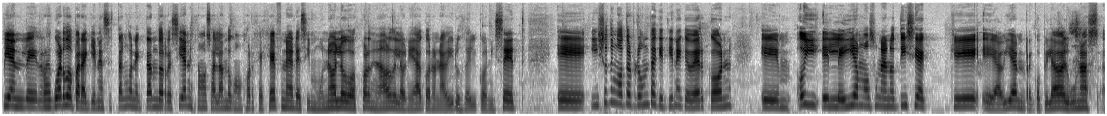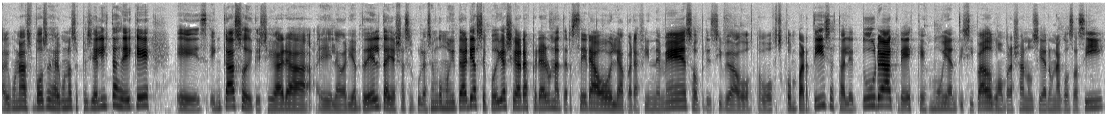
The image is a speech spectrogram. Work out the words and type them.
Bien, le recuerdo para quienes están conectando recién, estamos hablando con Jorge Hefner, es inmunólogo, es coordinador de la unidad coronavirus del CONICET. Eh, y yo tengo otra pregunta que tiene que ver con, eh, hoy eh, leíamos una noticia que eh, habían recopilado algunas, algunas voces de algunos especialistas de que eh, en caso de que llegara eh, la variante Delta y haya circulación comunitaria, se podría llegar a esperar una tercera ola para fin de mes o principio de agosto. ¿Vos compartís esta lectura? ¿Crees que es muy anticipado como para ya anunciar una cosa así?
